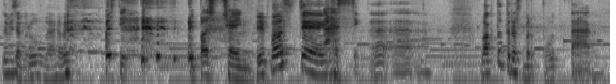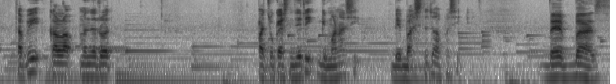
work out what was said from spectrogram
lu bisa berubah Pasti. People's change. people's change Asik. Eh, eh. waktu terus berputar Tapi kalau menurut Pak Cukai sendiri gimana sih? Bebas itu tuh apa sih? bebas.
